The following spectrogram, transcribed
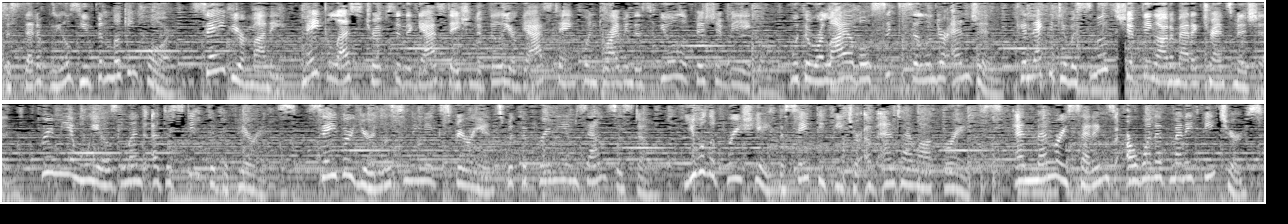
the set of wheels you've been looking for. Save your money. Make less trips to the gas station to fill your gas tank when driving this fuel-efficient vehicle. With a reliable six-cylinder engine connected to a smooth shifting automatic transmission. Premium wheels lend a distinctive appearance. Savor your listening experience with the premium sound system. You will appreciate the safety feature of anti-lock brakes. Settings are one of many features.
